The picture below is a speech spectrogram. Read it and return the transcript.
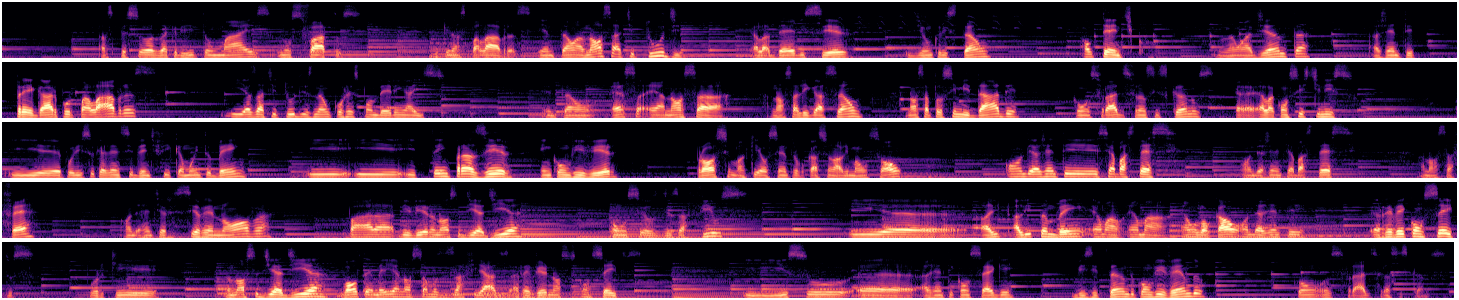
As pessoas acreditam mais nos fatos do que nas palavras. Então a nossa atitude ela deve ser de um cristão autêntico. Não adianta a gente pregar por palavras e as atitudes não corresponderem a isso. Então essa é a nossa, a nossa ligação, nossa proximidade com os frades franciscanos, é, ela consiste nisso. E é por isso que a gente se identifica muito bem e, e, e tem prazer em conviver próximo aqui ao Centro Vocacional Limão Sol, onde a gente se abastece, onde a gente abastece a nossa fé, onde a gente se renova para viver o nosso dia a dia com os seus desafios. E uh, ali, ali, também é, uma, é, uma, é um local onde a gente revê conceitos, porque no nosso dia a dia, volta e meia, nós somos desafiados a rever nossos conceitos. E isso uh, a gente consegue visitando, convivendo com os frades franciscanos.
